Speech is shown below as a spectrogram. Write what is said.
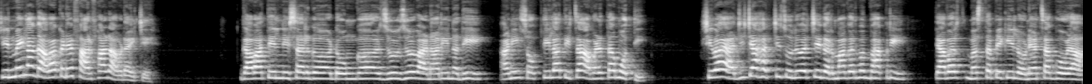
चिन्मईला गावाकडे फार फार आवडायचे. गावातील निसर्ग डोंगर झुळझुळ वाहणारी नदी आणि सोबतीला तिचा आवडता मोती. शिवाय आजीच्या हातची चुलीवरची गरमागरम भाकरी त्यावर मस्तपैकी लोण्याचा गोळा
